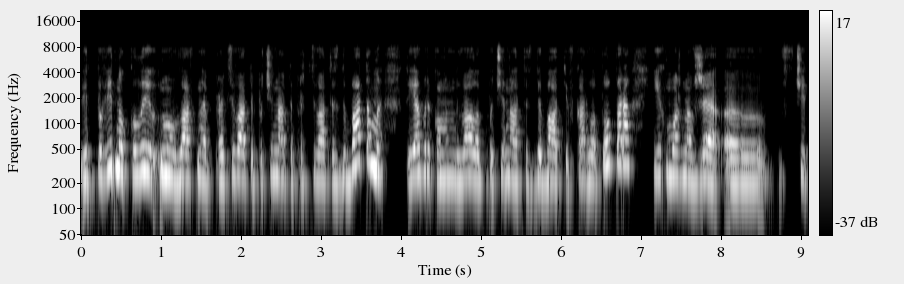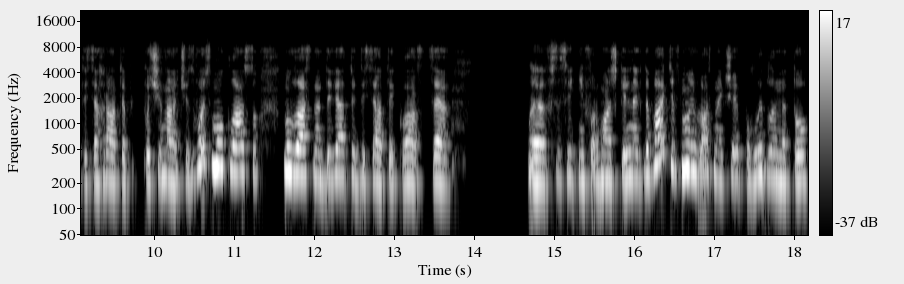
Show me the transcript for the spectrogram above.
Відповідно, коли ну власне працювати, починати працювати з дебатами, то я б рекомендувала починати з дебатів Карла Попера. Їх можна вже е, вчитися грати починаючи з 8 класу. Ну, власне, 9-10 клас це. е, Всесвітній формат шкільних дебатів. Ну і власне, якщо є поглиблене, то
